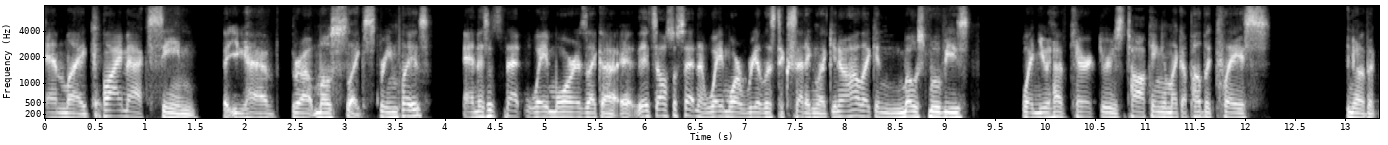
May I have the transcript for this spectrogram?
and like climax scene that you have throughout most like screenplays. And this is set way more as like a, it's also set in a way more realistic setting. Like, you know how like in most movies, when you have characters talking in like a public place, you know, the,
